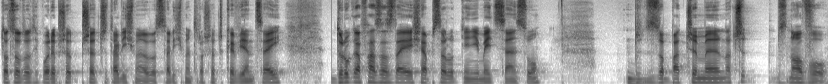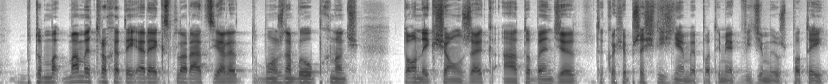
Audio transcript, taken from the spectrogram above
to, co do tej pory prze przeczytaliśmy, no dostaliśmy troszeczkę więcej. Druga faza zdaje się absolutnie nie mieć sensu zobaczymy, znaczy znowu, to ma, mamy trochę tej ery eksploracji, ale można by upchnąć tony książek, a to będzie, tylko się prześliźniemy po tym, jak widzimy już po tej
